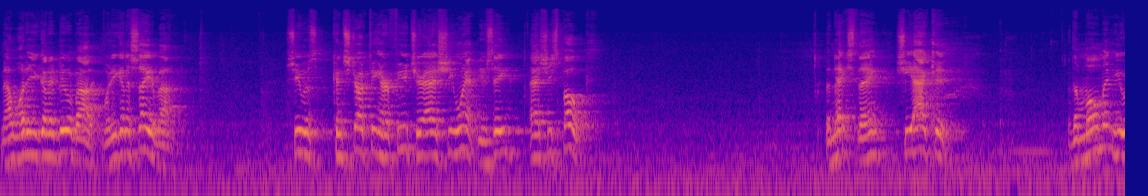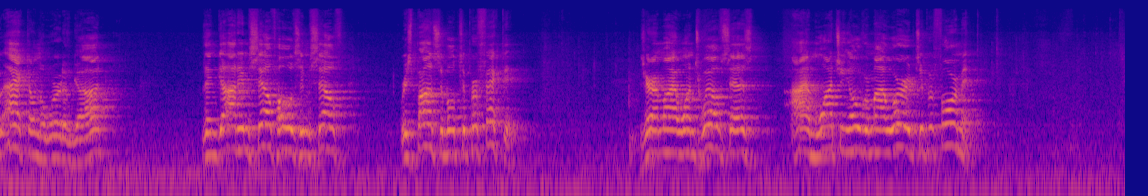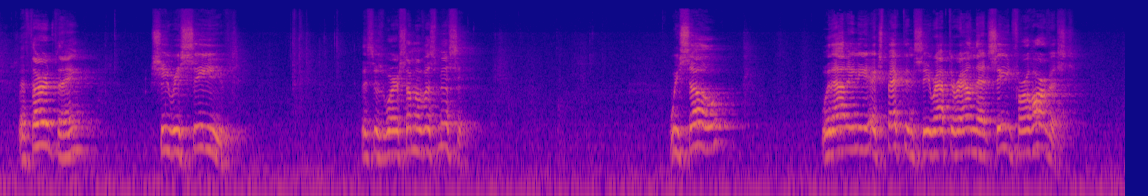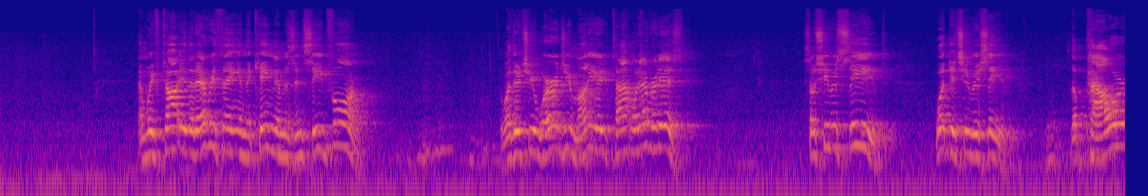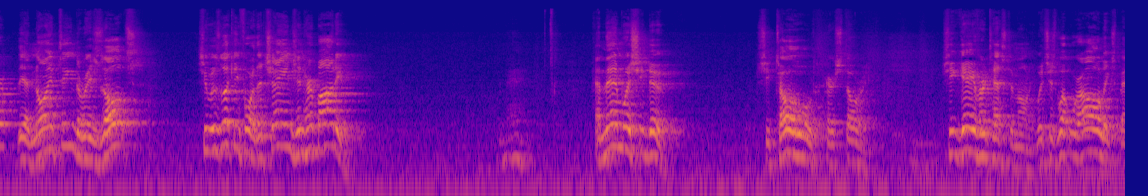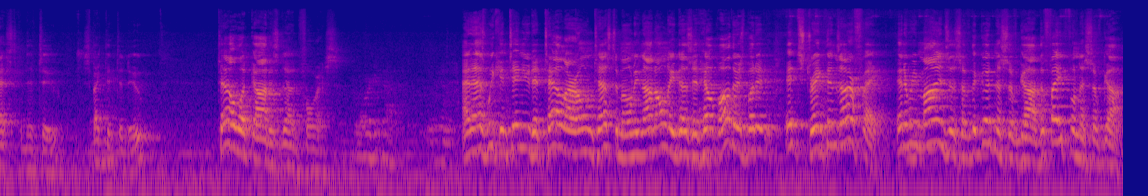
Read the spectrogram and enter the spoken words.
Now, what are you going to do about it? What are you going to say about it? She was constructing her future as she went, you see, as she spoke. The next thing, she acted. The moment you act on the Word of God, then God Himself holds Himself responsible to perfect it. Jeremiah 1:12 says, I am watching over my word to perform it. The third thing, she received. This is where some of us miss it. We sow without any expectancy wrapped around that seed for a harvest. And we've taught you that everything in the kingdom is in seed form. Whether it's your words, your money, your time, whatever it is. So she received. What did she receive? The power, the anointing, the results she was looking for, the change in her body. And then what she do? She told her story. She gave her testimony, which is what we're all expected to do, expected to do. Tell what God has done for us. And as we continue to tell our own testimony, not only does it help others, but it, it strengthens our faith. And it reminds us of the goodness of God, the faithfulness of God.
